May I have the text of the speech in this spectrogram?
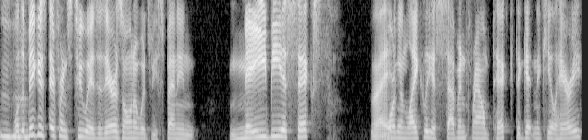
Mm-hmm. Well, the biggest difference too is is Arizona would be spending maybe a sixth, Right. more than likely a seventh round pick to get N'Keal Harry.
